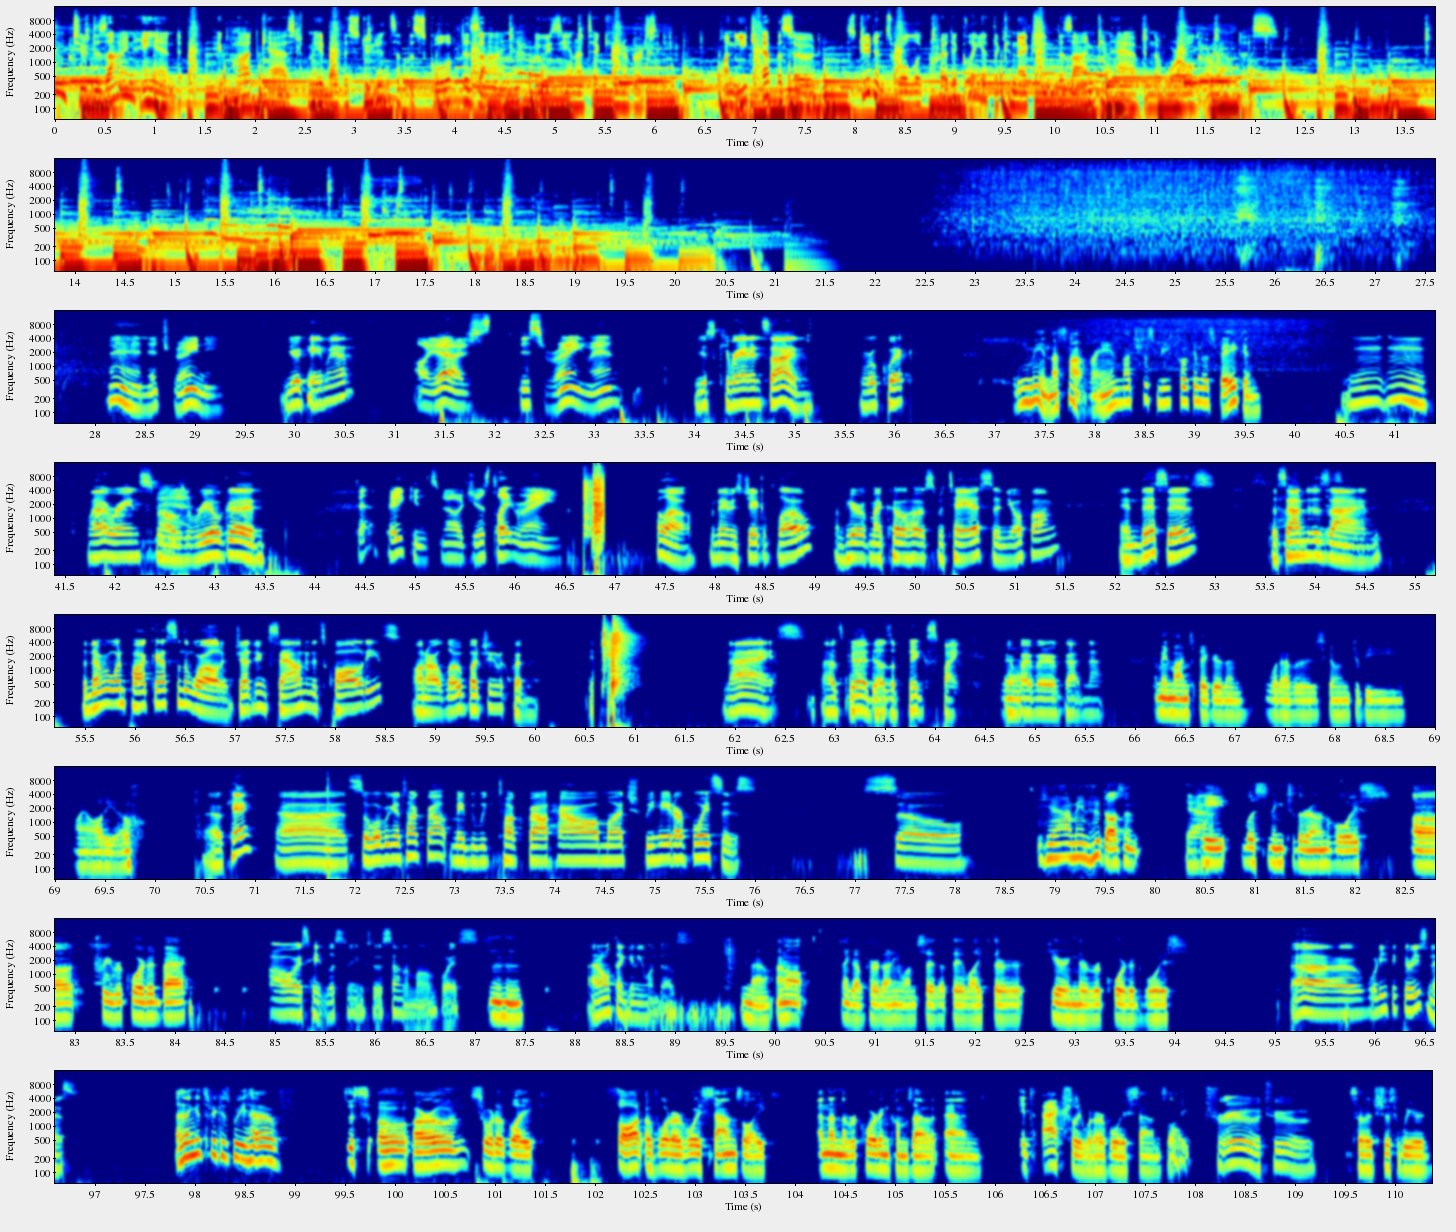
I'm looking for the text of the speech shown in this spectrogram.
Welcome to Design and, a podcast made by the students at the School of Design at Louisiana Tech University. On each episode, students will look critically at the connection design can have in the world around us. Man, it's raining. You okay, man? Oh yeah, just this rain, man. You just ran inside real quick. What do you mean? That's not rain. That's just me cooking this bacon. Mm-mm. That rain smells Man. real good. That bacon smells just like rain. Hello, my name is Jacob Lowe. I'm here with my co-hosts Mateus and Yofeng, and this is The Sound of Design, the number one podcast in the world at judging sound and its qualities on our low-budget equipment. Nice. That was good. That was a big spike. Yeah. Everybody better have gotten that. I mean, mine's bigger than whatever is going to be my audio. Okay. Uh, so what we're gonna talk about? Maybe we can talk about how much we hate our voices. So Yeah, I mean, who doesn't yeah, hate listening to their own voice uh pre-recorded back? I always hate listening to the sound of my own voice. Mm-hmm. I don't think anyone does. No, I don't think I've heard anyone say that they like their hearing their recorded voice. Uh, what do you think the reason is? I think it's because we have o- our own sort of like thought of what our voice sounds like, and then the recording comes out and it's actually what our voice sounds like. True, true. So it's just weird.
